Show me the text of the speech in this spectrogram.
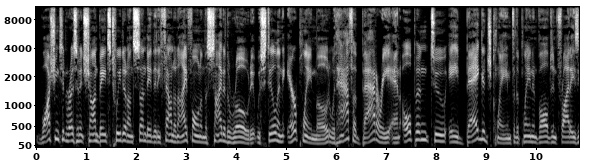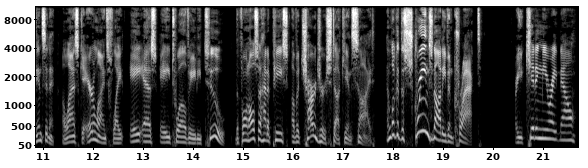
Washington resident Sean Bates tweeted on Sunday that he found an iPhone on the side of the road. It was still in airplane mode with half a battery and open to a baggage claim for the plane involved in Friday's incident. Alaska Airlines flight ASA 1282 The phone also had a piece of a charger stuck inside. And look at the screen's not even cracked. Are you kidding me right now?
